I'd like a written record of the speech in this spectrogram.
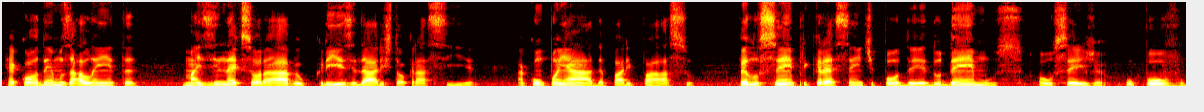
recordemos a lenta, mas inexorável crise da aristocracia, acompanhada para e passo pelo sempre crescente poder do demos, ou seja, o povo.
